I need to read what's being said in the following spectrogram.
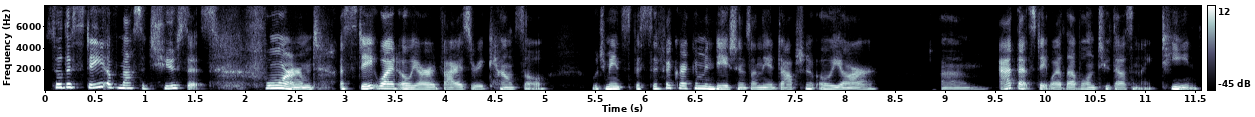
So the state of Massachusetts formed a statewide OER advisory council which made specific recommendations on the adoption of OER um, at that statewide level in 2019.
